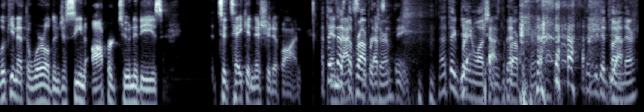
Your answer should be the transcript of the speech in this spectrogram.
looking at the world and just seeing opportunities to take initiative on I think And that's, the proper that's term. thing. I think brainwashing yeah, is the proper term. I think you did fine Yeah. there.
